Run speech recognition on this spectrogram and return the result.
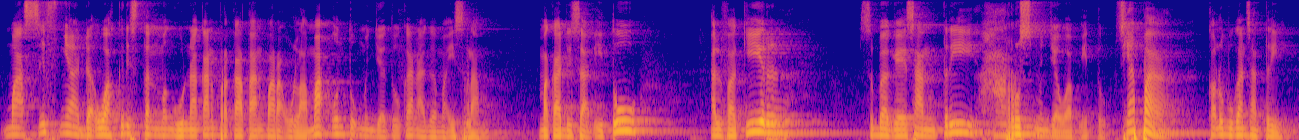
Masifnya dakwah Kristen menggunakan perkataan para ulama untuk menjatuhkan agama Islam. Maka di saat itu Al-Fakir sebagai santri harus menjawab itu. Siapa kalau bukan santri?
